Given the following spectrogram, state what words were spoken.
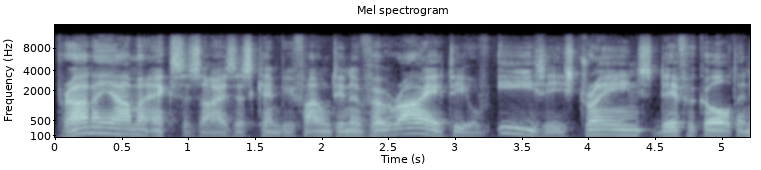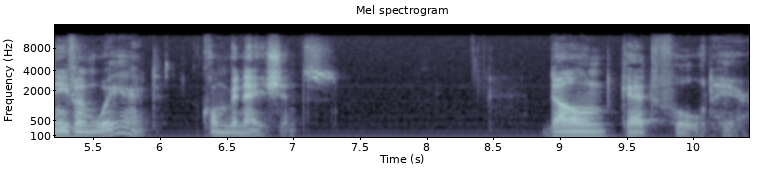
Pranayama exercises can be found in a variety of easy, strange, difficult and even weird combinations. Don't get fooled here.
